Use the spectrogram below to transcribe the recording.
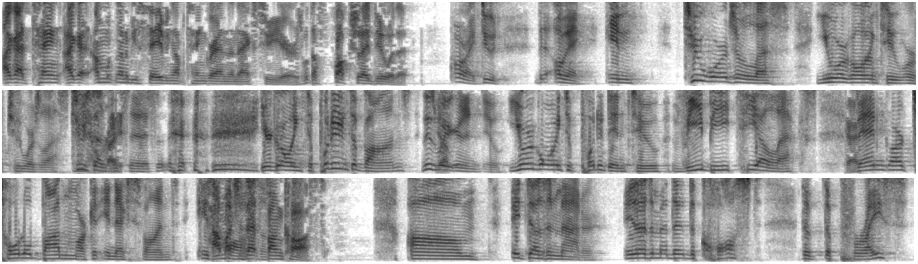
I got ten. I got. I'm going to be saving up ten grand in the next two years. What the fuck should I do with it? All right, dude. Okay, in two words or less, you are going to, or two words less, two right. sentences. you're going to put it into bonds. This is what you're going to do. You are going to put it into VBTLX, Okay. Vanguard Total Bond Market Index Fund. It's How much does that fund cost? Um, it doesn't matter. It doesn't matter. The, the cost, the the price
